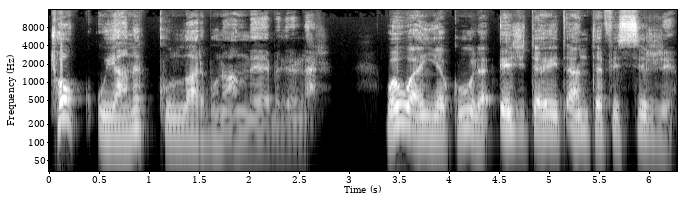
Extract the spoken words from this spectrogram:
Çok uyanık kullar bunu anlayabilirler. Ve huve en yekule ectehid ente fissirri.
